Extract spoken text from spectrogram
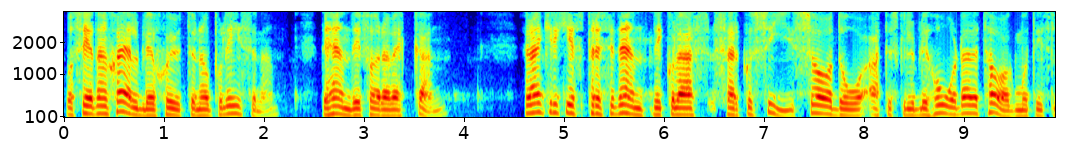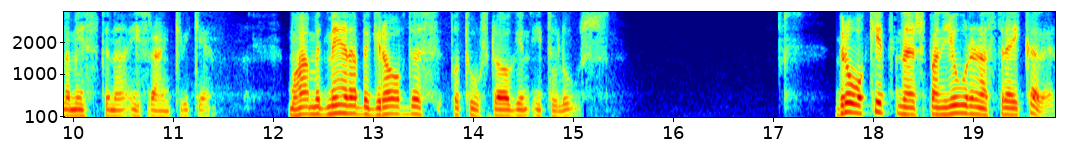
och sedan själv blev skjuten av poliserna. Det hände i förra veckan. Frankrikes president Nicolas Sarkozy sa då att det skulle bli hårdare tag mot islamisterna i Frankrike. Mohammed Mera begravdes på torsdagen i Toulouse. Bråkigt när spanjorerna strejkade.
